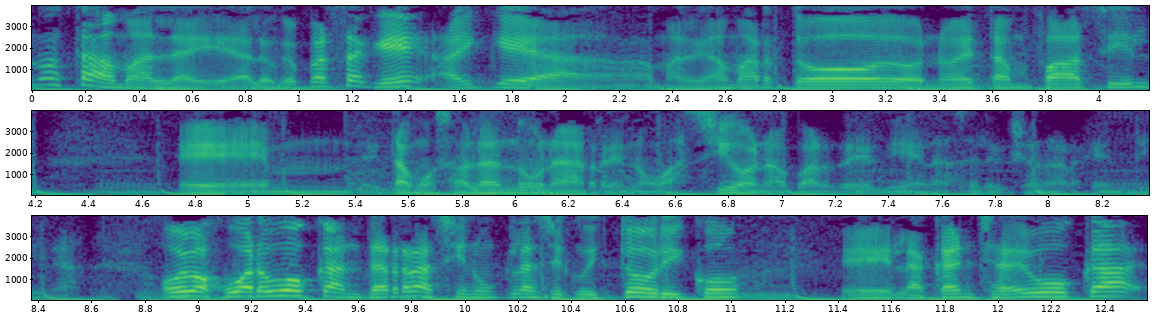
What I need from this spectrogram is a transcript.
No, estaba mal la idea. Lo que pasa que hay que amalgamar todo, no es tan fácil. Eh, estamos hablando de una renovación aparte que tiene la selección argentina. Hoy va a jugar Boca ante Racing, un clásico histórico. Eh, la cancha de Boca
